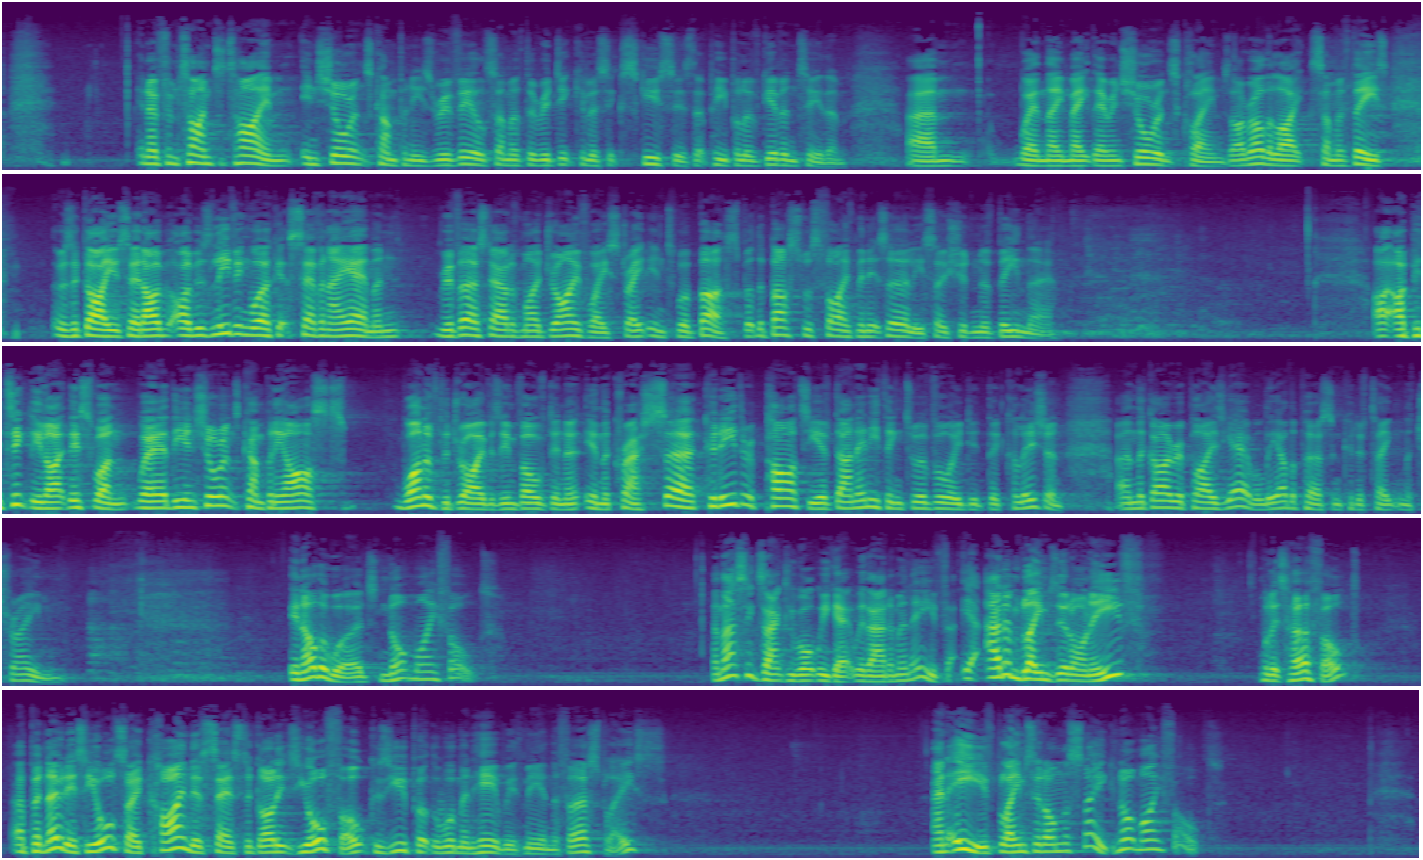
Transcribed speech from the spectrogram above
You know, from time to time, insurance companies reveal some of the ridiculous excuses that people have given to them um, when they make their insurance claims. I rather like some of these. There was a guy who said, I, I was leaving work at 7 a.m. and reversed out of my driveway straight into a bus, but the bus was five minutes early, so shouldn't have been there. I, I particularly like this one, where the insurance company asks one of the drivers involved in, a, in the crash, Sir, could either party have done anything to avoid the collision? And the guy replies, Yeah, well, the other person could have taken the train. In other words, not my fault. And that's exactly what we get with Adam and Eve. Adam blames it on Eve. Well, it's her fault. Uh, but notice he also kind of says to God, It's your fault because you put the woman here with me in the first place. And Eve blames it on the snake, not my fault.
